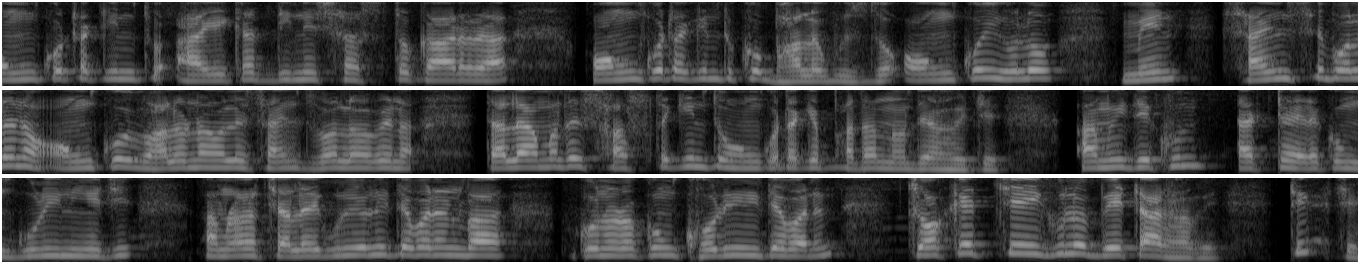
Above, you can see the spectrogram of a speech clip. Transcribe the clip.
অঙ্কটা কিন্তু আগেকার দিনের স্বাস্থ্যকাররা অঙ্কটা কিন্তু খুব ভালো বুঝতো। অঙ্কই হলো মেন সায়েন্সে বলে না, অঙ্ক ভালো না হলে সায়েন্স ভালো হবে না। তাহলে আমাদের স্বাস্থ্যে কিন্তু অঙ্কটাকে প্রাধান্য দেওয়া হয়েছে। আমি দেখুন একটা এরকম গুঁড়ি নিয়েছি, আপনারা চালের গুঁড়িও নিতে পারেন বা কোনো রকম খড়ি নিতে পারেন, চকের চেয়ে এগুলো বেটার হবে, ঠিক আছে?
